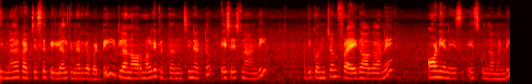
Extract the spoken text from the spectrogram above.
చిన్నగా కట్ చేస్తే పిల్లలు తినరు కాబట్టి ఇట్లా నార్మల్గా ఇట్లా దంచినట్టు వేసేసిన అండి. అవి కొంచెం ఫ్రై కాగానే ఆనియన్ వేసి వేసుకుందామండి.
